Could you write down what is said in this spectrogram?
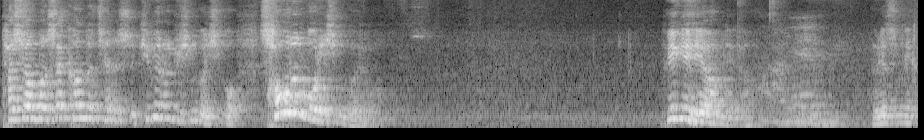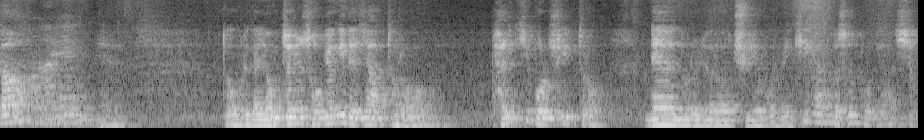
다시 한번 세컨드 찬스 기회를 주신 것이고 사울은 버리신 거예요. 회개해야 합니다. 그렇습니까? 예. 또 우리가 영적인 소경이 되지 않도록 밝히 볼 수 있도록 내 눈을 열어 주의 몸에 기이한 것을 보게 하시고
